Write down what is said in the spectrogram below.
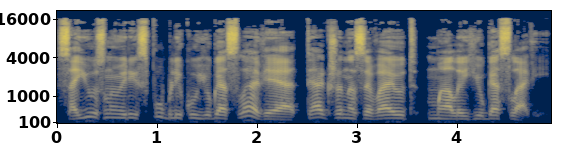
Союзную Республику Югославия также называют Малой Югославией.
